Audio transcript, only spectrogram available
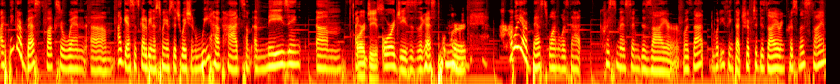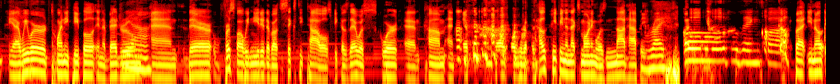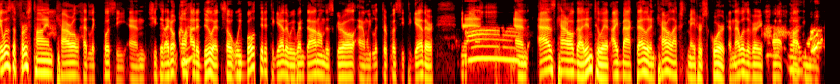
I think our best fucks are when, um, I guess it's got to be in a swinger situation. We have had some amazing um, I- Orgies. orgies, is I guess the word. Probably our best one was that Christmas and Desire. Was that, what do you think, that trip to Desire in Christmas time? Yeah, we were 20 people in a bedroom, Yeah. and there, first of all, we needed about 60 towels because there was squirt and cum and everything all over. The housekeeping the next morning was not happy. Right. Oh, things. God. But But, you know, it was the first time Carol had licked pussy, and she said, I don't know Uh-huh. how to do it. So we both did it together. We went down on this girl and we licked her pussy together. Ah. And as Carol got into it, I backed out, and Carol actually made her squirt, and that was a very hot, hot moment.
